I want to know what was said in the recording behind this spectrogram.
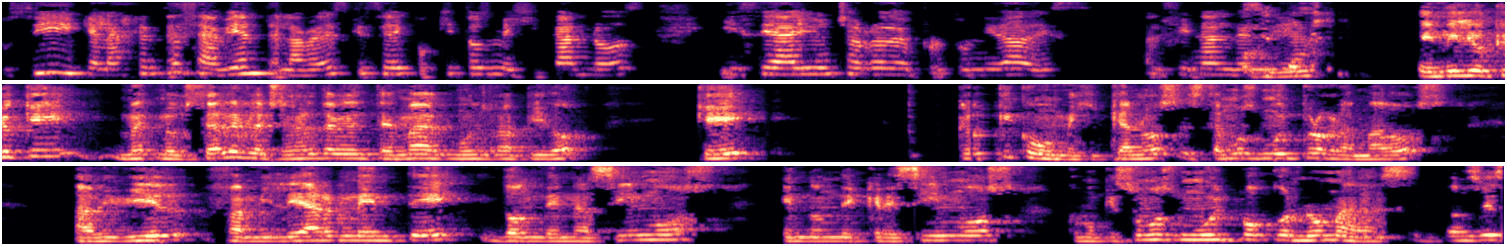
pues sí, que la gente se aviente. La verdad es que sí hay poquitos mexicanos y sí hay un chorro de oportunidades al final del día. Emilio, creo que me, gustaría reflexionar también el tema muy rápido, que creo que como mexicanos estamos muy programados a vivir familiarmente donde nacimos, en donde crecimos, como que somos muy poco nómadas. Entonces,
